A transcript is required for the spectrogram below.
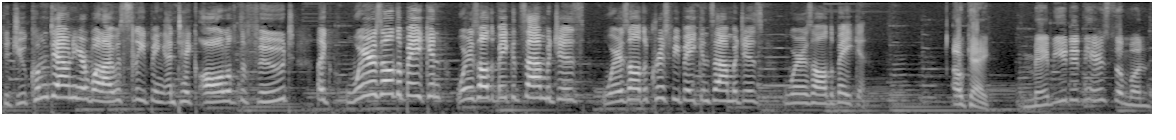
Did you come down here while I was sleeping and take all of the food? Like, where's all the bacon? Where's all the bacon sandwiches? Where's all the crispy bacon sandwiches? Where's all the bacon? Okay, maybe you didn't hear someone.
